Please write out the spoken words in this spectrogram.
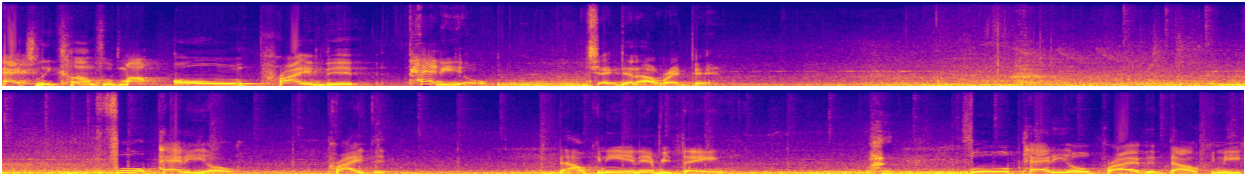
actually comes with my own private patio. Check that out right there. Full patio, private, balcony and everything. Full patio, private balcony,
